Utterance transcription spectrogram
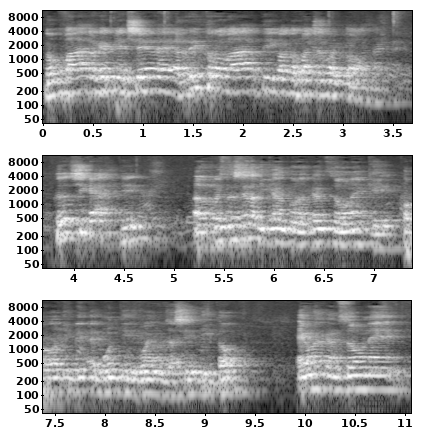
non fa altro che piacere ritrovarti quando faccio qualcosa. Cosa ci canti? Allora, questa sera vi canto una canzone che probabilmente molti di voi hanno già sentito, è una canzone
